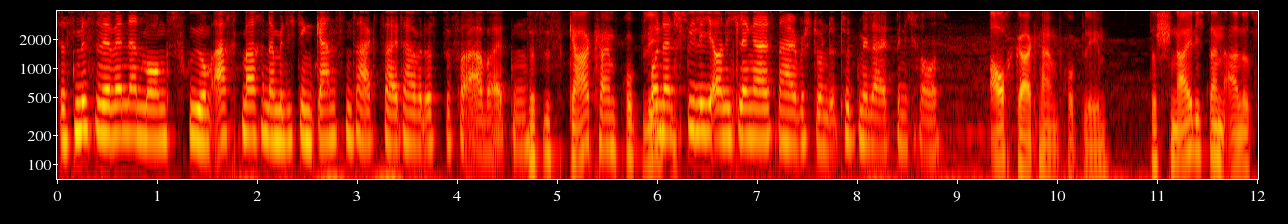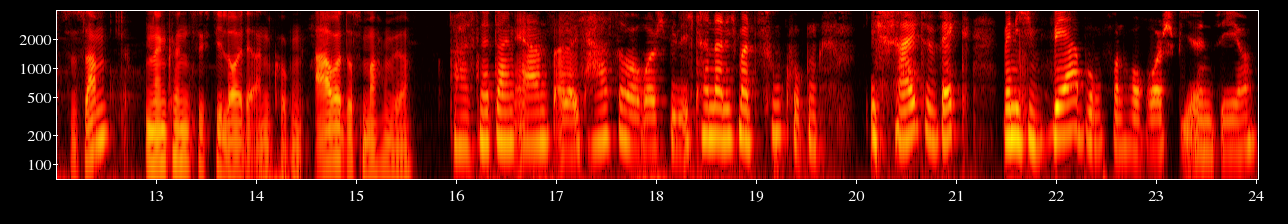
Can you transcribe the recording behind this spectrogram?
Das müssen wir, wenn dann morgens früh um acht machen, damit ich den ganzen Tag Zeit habe, das zu verarbeiten. Das ist gar kein Problem. Und dann spiele ich auch nicht länger als eine halbe Stunde. Tut mir leid, bin ich raus. Auch gar kein Problem. Das schneide ich dann alles zusammen und dann können sich's die Leute angucken. Aber das machen wir. Ah, ist nicht dein Ernst, Alter. Ich hasse Horrorspiele. Ich kann da nicht mal zugucken. Ich schalte weg, wenn ich Werbung von Horrorspielen sehe.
